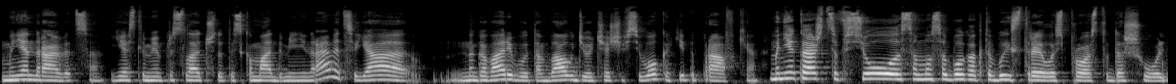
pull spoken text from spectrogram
мне нравится. Если мне присылают что-то из команды, мне не нравится, я наговариваю там в аудио чаще всего какие-то правки. Мне кажется, все само собой как-то выстроилось просто, Дашуль.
